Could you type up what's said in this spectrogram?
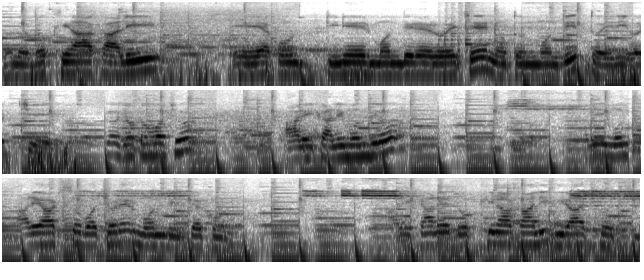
হলো দক্ষিণা কালী, এ এখন টিনের মন্দিরে রয়েছে, নতুন মন্দির তৈরি হচ্ছে। যত বছর আর এই কালী মন্দিরও সাড়ে আটশো বছরের মন্দির, দেখুন। আর এখানে দক্ষিণা কালী বিরাজ করছে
